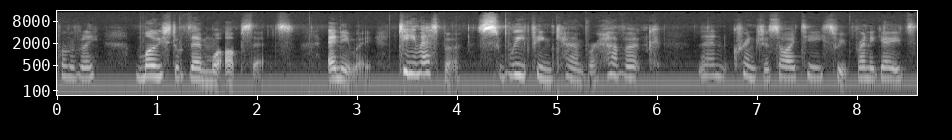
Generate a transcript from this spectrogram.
probably. Most of them were upsets. Anyway, Team Esper sweeping Canberra Havoc, then Cringe Society sweep Renegades,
